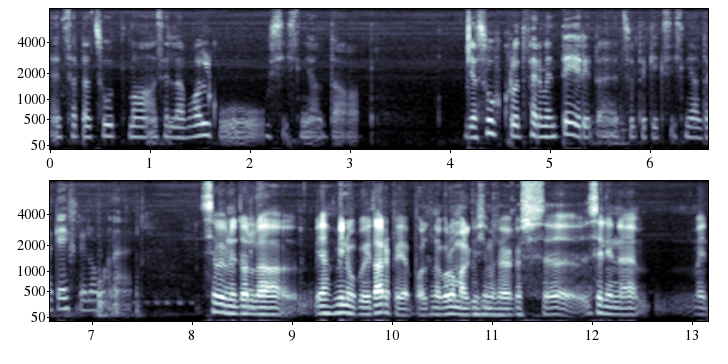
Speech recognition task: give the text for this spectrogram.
et sa pead suutma selle valgu siis nii-öelda ja suhkrut fermenteerida, et sul tekiks siis nii-öelda keefrilomane see võib nüüd olla jah, minu kui tarbija poolt nagu rumal küsimus, aga kas äh, selline meil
